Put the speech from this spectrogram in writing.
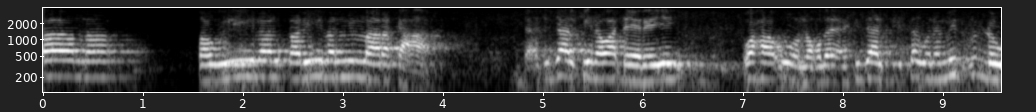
qaama طawiila qariiba mima rakaca ictidaalkiina waa dheereeyey waxa uu noqday ictidaalkii isaguna mid u dhow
